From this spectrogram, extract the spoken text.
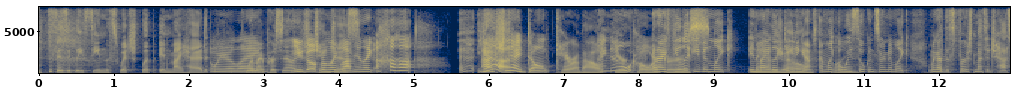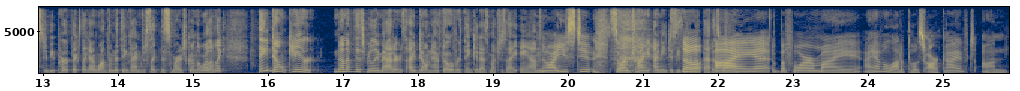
physically seen the switch flip in my head Where you're like, where my personality you go from like laughing, you're like. Eh, yeah, Actually, I don't care about I know. your coworkers. and I feel it even like in my like dating apps. I'm like always so concerned. I'm like, oh my God, this first message has to be perfect. Like, I want them to think I'm just like the smartest girl in the world. I'm like, they don't care. None of this really matters. I don't have to overthink it as much as I am. No, I used to. So I'm trying, I need to be better so at that as well. I uh, before my I have a lot of posts archived on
